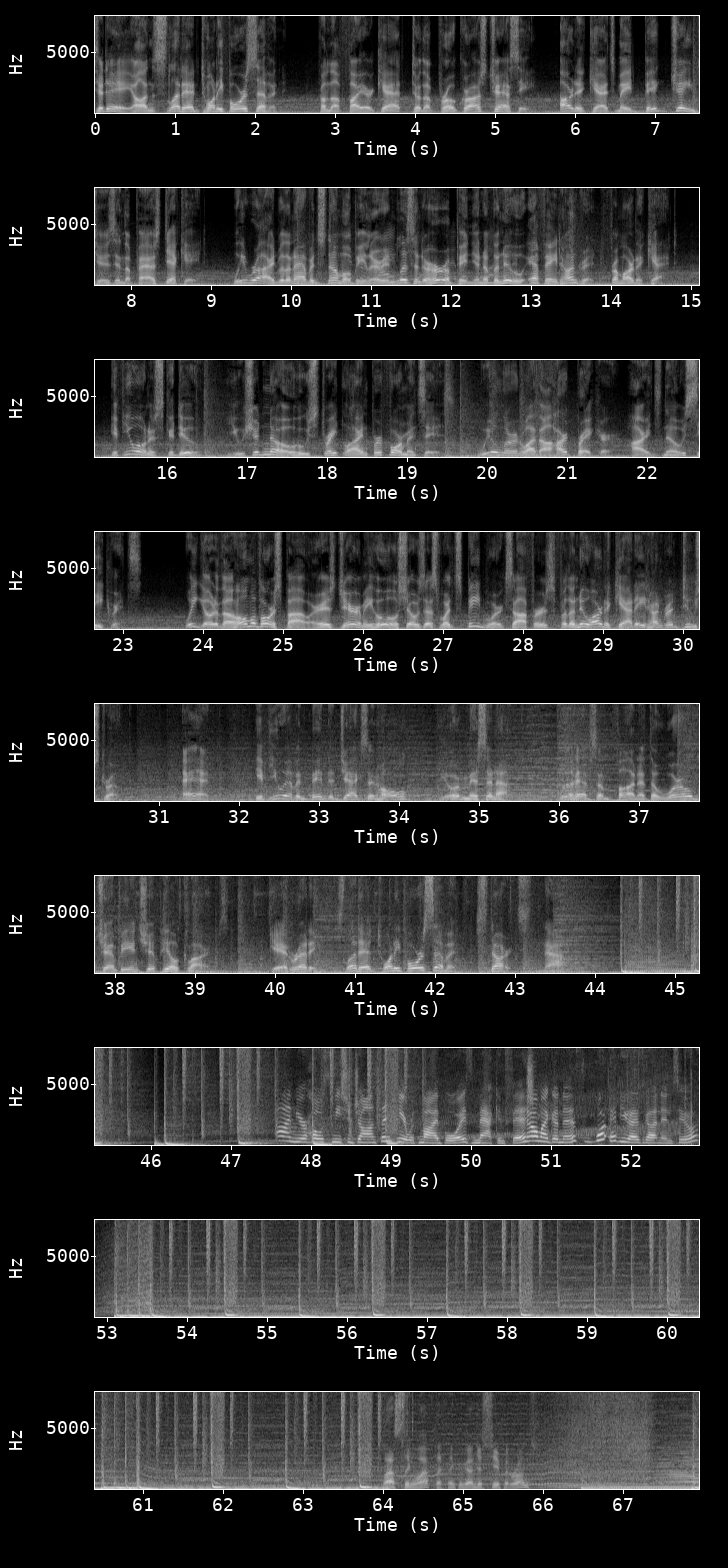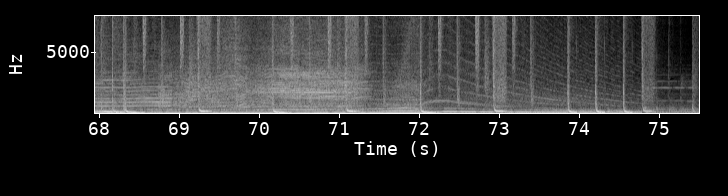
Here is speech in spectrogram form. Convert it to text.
Today on Sledhead 24 7. From the Firecat to the Procross chassis, Arctic Cat's made big changes in the past decade. We ride with an avid snowmobiler and listen to her opinion of the new F800 from Arctic Cat. If you own a Ski-Doo, you should know who Straightline Performance is. We'll learn why the Heartbreaker hides no secrets. We go to the home of horsepower as Jeremy Houle shows us what Speedwerx offers for the new Arctic Cat 800 two-stroke. And if you haven't been to Jackson Hole, you're missing out. We'll have some fun at the World Championship Hill Climbs. Get ready. Sledhead 24 7 starts now. I'm your host, Misha Johnson, here with my boys, Mac and Fish. Oh my goodness, what have you guys gotten into? Last thing left, I think we gotta just see if it runs.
